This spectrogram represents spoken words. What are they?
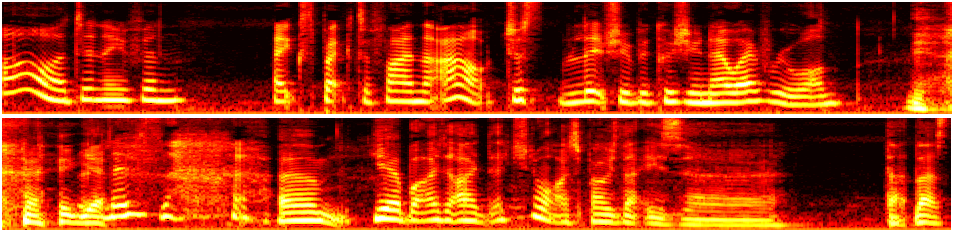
oh, I didn't even expect to find that out, just literally because you know everyone Yeah, that yeah, lives there. um, yeah. But I, I, do you know what? I suppose that is. Uh, that, that's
